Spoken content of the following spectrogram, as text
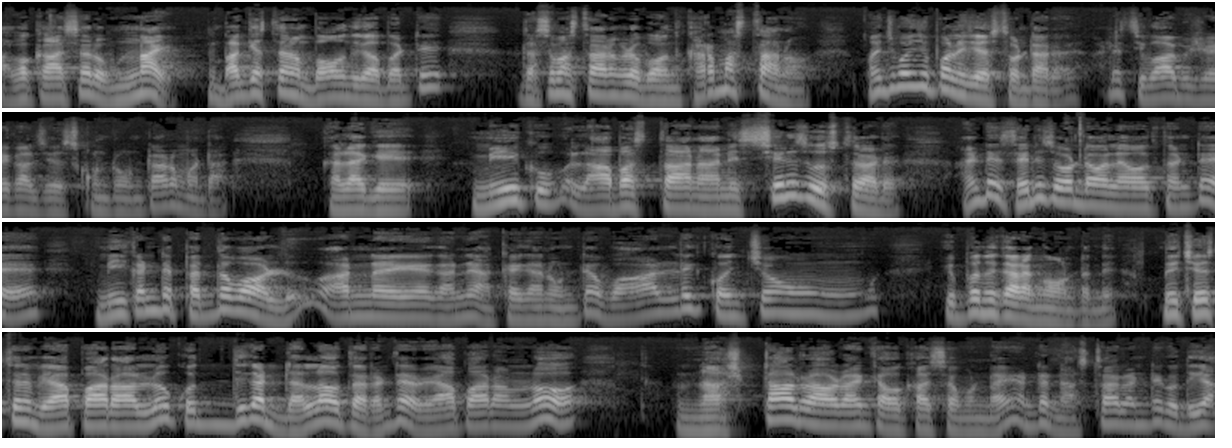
అవకాశాలు ఉన్నాయి. భాగ్యస్థానం బాగుంది కాబట్టి దశమస్థానం కూడా బాగుంది. కర్మస్థానం మంచి మంచి పనులు చేస్తుంటారు. అంటే శివాభిషేకాలు చేసుకుంటూ ఉంటారు అన్నమాట అలాగే మీకు లాభస్థానాన్ని శని చూస్తున్నాడు. అంటే శని చూడడం వల్ల ఏమవుతుందంటే మీకంటే పెద్దవాళ్ళు అన్నయ్య కానీ అక్కయ్య కానీ ఉంటే వాళ్ళకి కొంచెం ఇబ్బందికరంగా ఉంటుంది. మీరు చేస్తున్న వ్యాపారాల్లో కొద్దిగా డల్ అవుతారు. అంటే వ్యాపారంలో నష్టాలు రావడానికి అవకాశం ఉన్నాయి. అంటే నష్టాలు అంటే కొద్దిగా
